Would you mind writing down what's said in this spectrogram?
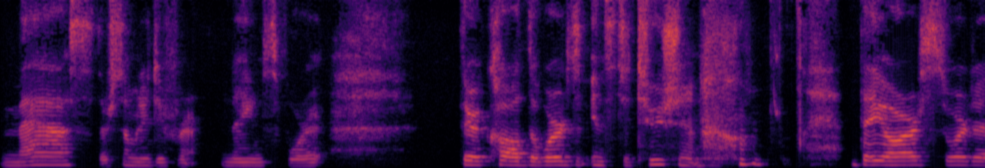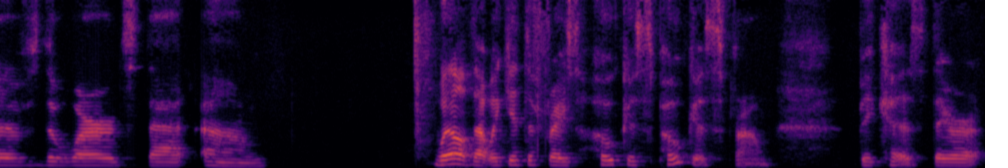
Mass. There's so many different names for it. They're called the words of institution. they are sort of the words that, um, well, that we get the phrase hocus pocus from because they're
